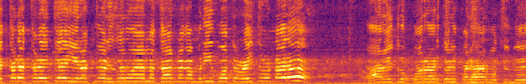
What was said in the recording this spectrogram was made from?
ఎక్కడెక్కడైతే ఈ రకంగా రిజర్వాయర్ల కారణంగా మునిగిపోతున్న రైతులు ఉన్నారో ఆ రైతులు పోరాడితేనే పరిహారం వచ్చింది.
